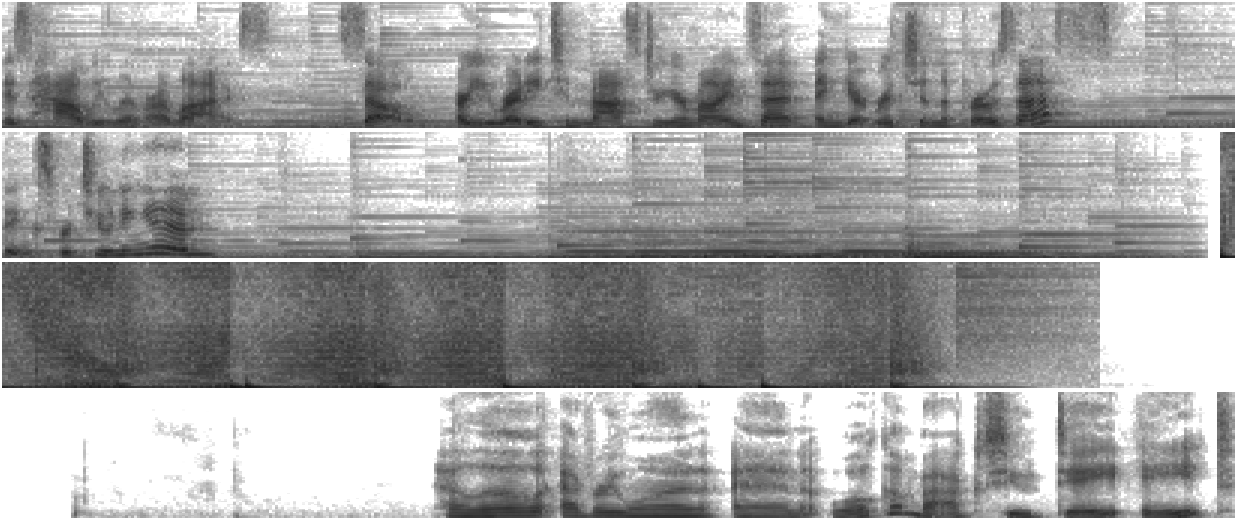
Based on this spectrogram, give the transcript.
is how we live our lives. So, are you ready to master your mindset and get rich in the process? Thanks for tuning in. Hello, everyone, and welcome back to day eight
